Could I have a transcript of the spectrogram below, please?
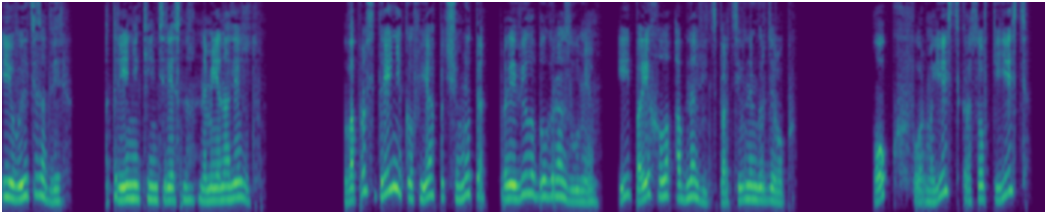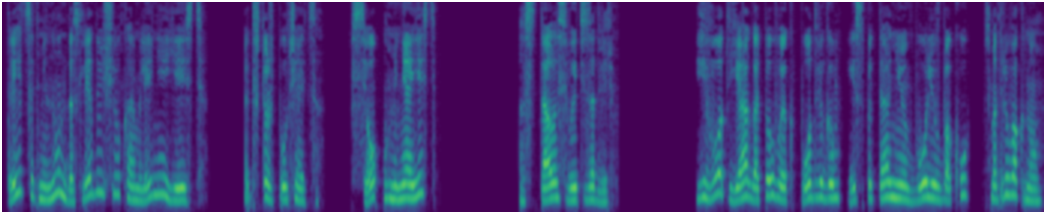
и выйти за дверь. А треники, интересно, на меня налезут? В вопросе треников я почему-то проявила благоразумие и поехала обновить спортивный гардероб. Ок, форма есть, кроссовки есть, 30 минут до следующего кормления есть. Это что же получается? Все у меня есть? Осталось выйти за дверь. И вот я, готовая к подвигам и испытанию боли в боку, смотрю в окно,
